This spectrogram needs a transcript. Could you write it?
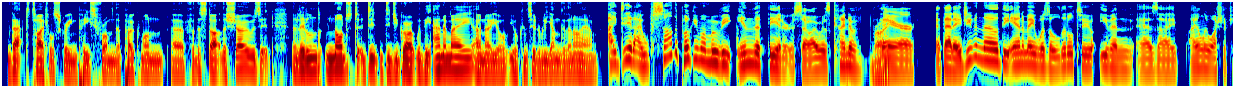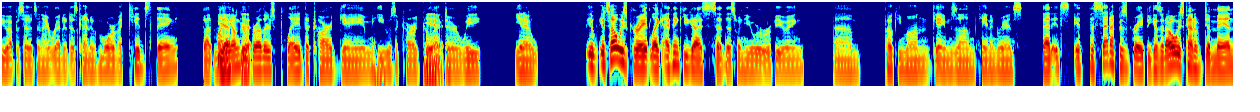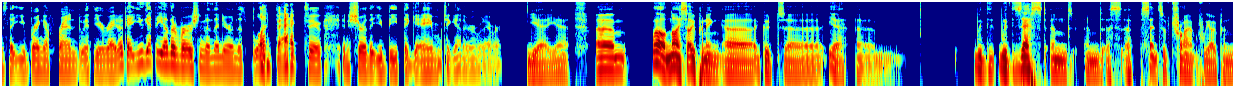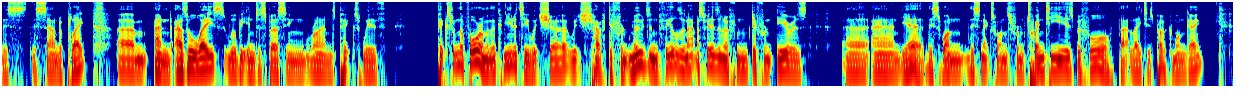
that title screen piece from the Pokemon uh, for the start of the show, is it a little nod? To, did Did you grow up with the anime? I know you're you're considerably younger than I am. I did. I saw the Pokemon movie in the theater, so I was kind of Right. there at that age. Even though the anime was a little too, even as I I only watched a few episodes and I read it as kind of more of a kids thing. But my Yeah, younger yeah. brothers played the card game. He was a card Yeah. collector. We, you know, it, it's always great. Like I think you guys said this when you were reviewing um Pokemon games on Cane and Rinse that it's it the setup is great because it always kind of demands that you bring a friend with you, right? Okay, you get the other version and then you're in this blood pact to ensure that you beat the game together or whatever. Yeah, yeah. Um, well, nice opening. Uh, good. Uh, yeah. Um, with with zest and and a sense of triumph, we open this this sound of play. Um, and as always, we'll be interspersing Ryan's picks with picks from the forum and the community, which uh, which have different moods and feels and atmospheres and are from different eras. Uh, and yeah, this one, this next one's from 20 years before that latest Pokemon game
